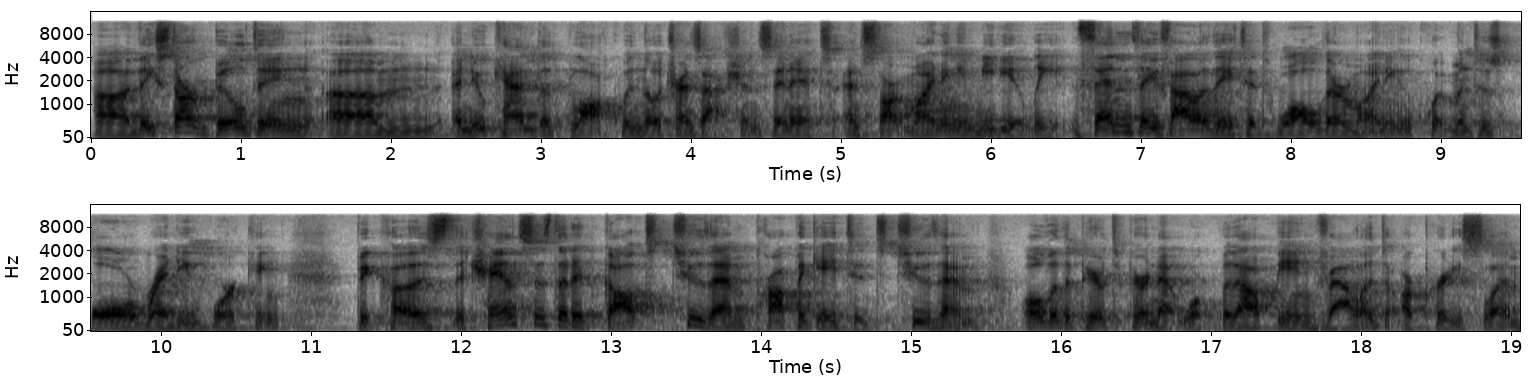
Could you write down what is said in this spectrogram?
Uh, they start building um, a new candidate block with no transactions in it and start mining immediately. Then they validate it while their mining equipment is already working because the chances that it got to them, propagated to them over the peer-to-peer -peer network without being valid are pretty slim.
